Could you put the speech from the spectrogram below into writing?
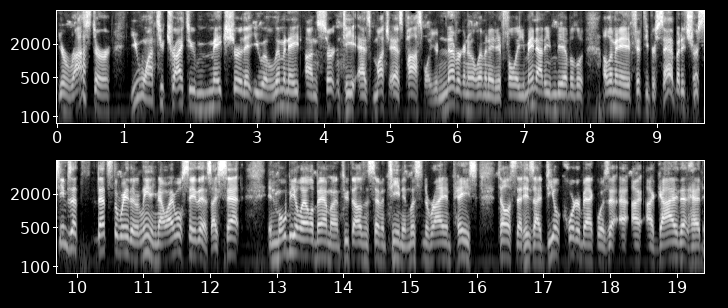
your roster you want to try to make sure that you eliminate uncertainty as much as possible. You're never going to eliminate it fully. You may not even be able to eliminate it 50% but it sure seems that that's the way they're leaning now i will say this i sat in Mobile, Alabama in 2017 and listened to Ryan Pace tell us that his ideal quarterback was a, a, a, guy that had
